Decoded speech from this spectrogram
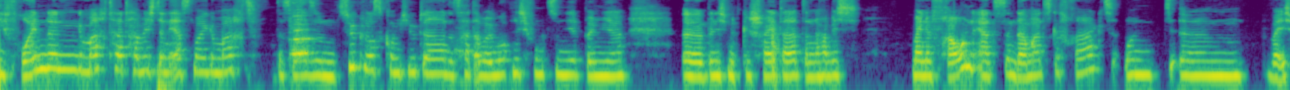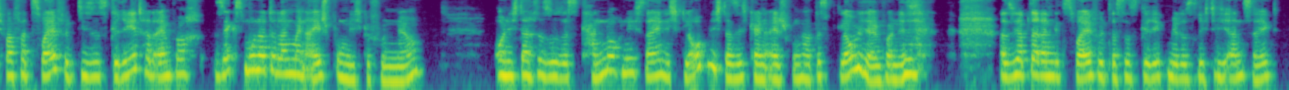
die Freundin gemacht hat, habe ich dann erstmal gemacht. Das war so ein Zykluscomputer, das hat aber überhaupt nicht funktioniert bei mir. Äh, bin ich mit gescheitert. Dann habe ich meine Frauenärztin damals gefragt und ähm, weil ich war verzweifelt. Dieses Gerät hat einfach sechs Monate lang meinen Eisprung nicht gefunden, ja. Und ich dachte so, das kann doch nicht sein. Ich glaube nicht, dass ich keinen Eisprung habe. Das glaube ich einfach nicht. Also ich habe daran gezweifelt, dass das Gerät mir das richtig anzeigt.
